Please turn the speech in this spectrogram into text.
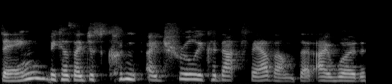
thing because I just couldn't, I truly could not fathom that I would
